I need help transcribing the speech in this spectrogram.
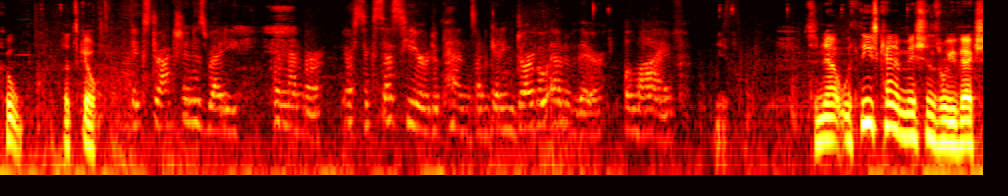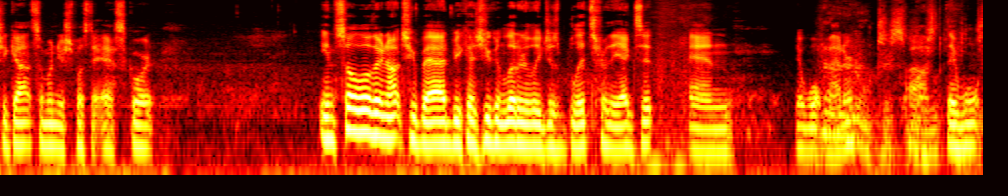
Cool. Let's go. Extraction is ready. Remember, your success here depends on getting Darvo out of there, alive. So now, with these kind of missions where you've actually got someone you're supposed to escort, in solo they're not too bad because you can literally just blitz for the exit and it won't The matter. Um, they won't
